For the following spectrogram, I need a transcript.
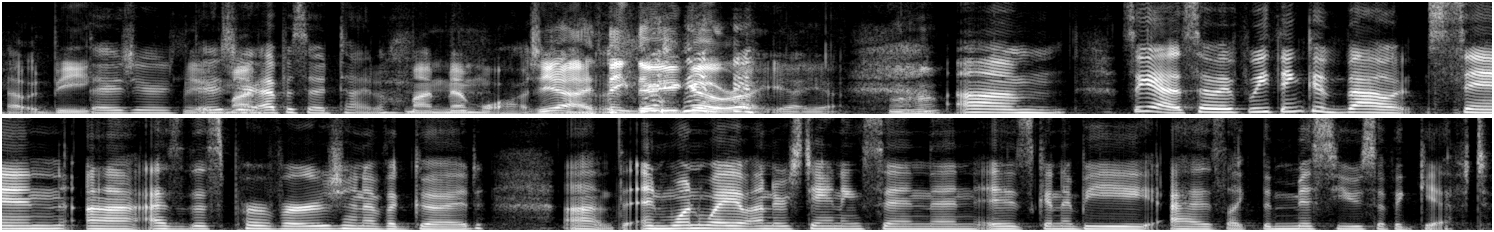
That would be. there's your there's my, your episode title. My memoirs. Yeah, I think there you go. Right. Yeah. Yeah. Uh-huh. Um, so yeah, so if we think about sin uh, as this perversion of a good, uh, and one way of understanding sin then is going to be as like the misuse of a gift,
